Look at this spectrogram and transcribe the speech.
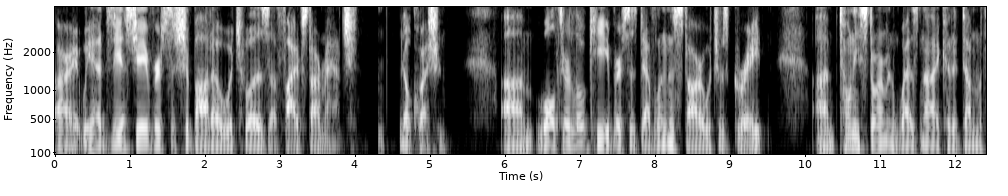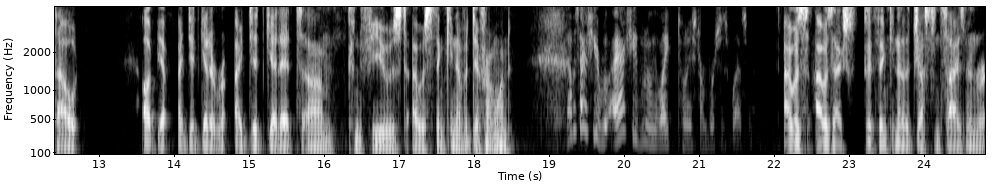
All right, we had ZSJ versus Shibata, which was a five star match. No question. Um, Walter Low Ki versus Devlin and Starr, which was great. Um, Toni Storm and Wesna, I could have done without. Oh, yep, I did get it. I did get it um, confused. I was thinking of a different one. That was actually, I actually really liked Toni Storm versus Wesna. I was I was actually thinking of the Justin Seisman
